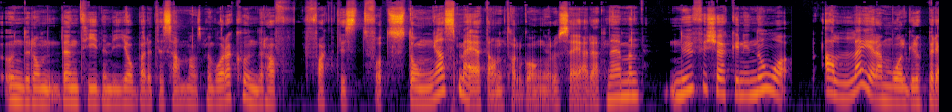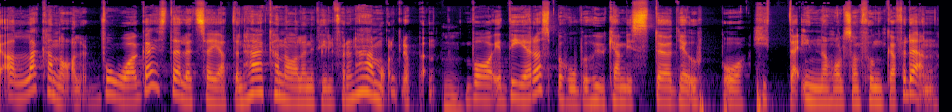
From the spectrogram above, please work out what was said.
under de, den tiden vi jobbade tillsammans med våra kunder har faktiskt fått stångas med ett antal gånger och säga att nej men nu försöker ni nå alla era målgrupper i alla kanaler. Våga istället säga att den här kanalen är till för den här målgruppen. Mm. Vad är deras behov och hur kan vi stödja upp och hitta innehåll som funkar för den?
